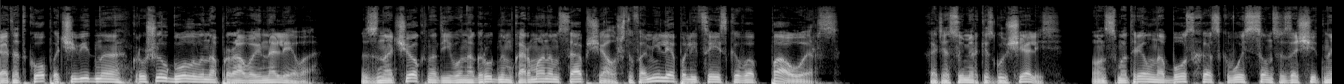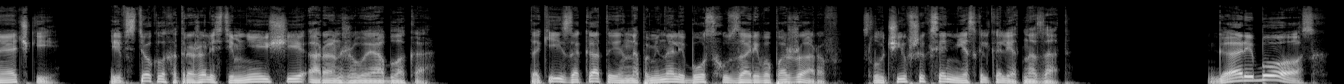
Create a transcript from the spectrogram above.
Этот коп, очевидно, крушил головы направо и налево. Значок над его нагрудным карманом сообщал, что фамилия полицейского Пауэрс. Хотя сумерки сгущались, он смотрел на Босха сквозь солнцезащитные очки, и в стеклах отражались темнеющие оранжевые облака. Такие закаты напоминали Босху зарево пожаров, случившихся несколько лет назад. «Гарри Босх!»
